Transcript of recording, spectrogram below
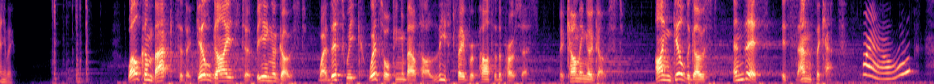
Anyway, Welcome back to the Gil Guide to Being a Ghost, where this week we're talking about our least favourite part of the process becoming a ghost. I'm Gil the Ghost, and this is Sans the Cat. Wow.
